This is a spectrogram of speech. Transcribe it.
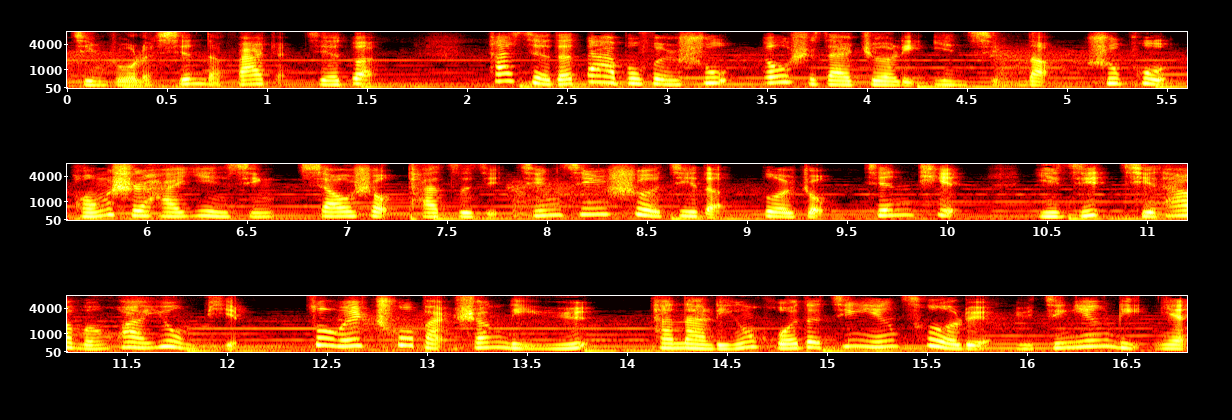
进入了新的发展阶段。他写的大部分书都是在这里印行的。书铺同时还印行销售他自己精心设计的各种笺帖以及其他文化用品。作为出版商李渔，他那灵活的经营策略与经营理念，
